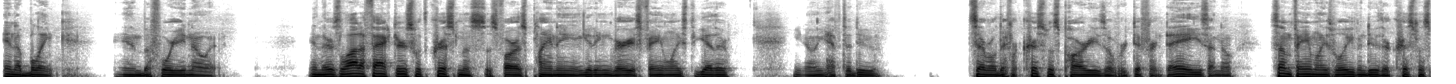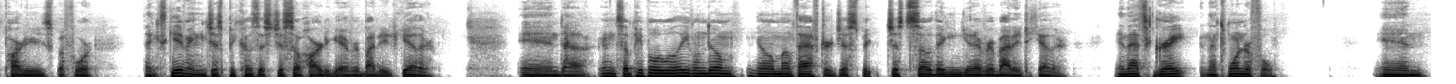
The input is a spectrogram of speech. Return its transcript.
in a blink and before you know it. And there's a lot of factors with Christmas as far as planning and getting various families together. You know, you have to do several different Christmas parties over different days. I know some families will even do their Christmas parties before Thanksgiving just because it's just so hard to get everybody together. And uh, and some people will even do them, you know, a month after just just so they can get everybody together. And that's great and that's wonderful. And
